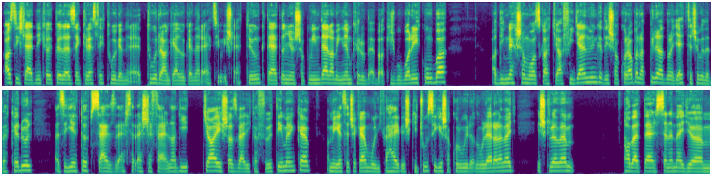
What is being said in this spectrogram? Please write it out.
azt is látni kell, hogy például ezen keresztül egy túlgenerá- túlreagáló generáció is lettünk, tehát nagyon sok minden, amíg nem kerül be ebbe a kis buborékunkba, addig meg sem mozgatja a figyelmünket, és akkor abban a pillanatban, hogy egyszer csak oda bekerül, ez egy ilyen több százezerszeresre felnagyítja, és az válik a fő témenke, amíg egyszer csak elmúlik a hype és kicsúszik, és akkor újra nullára lemegy, és különben, ha bár persze nem egy, azt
